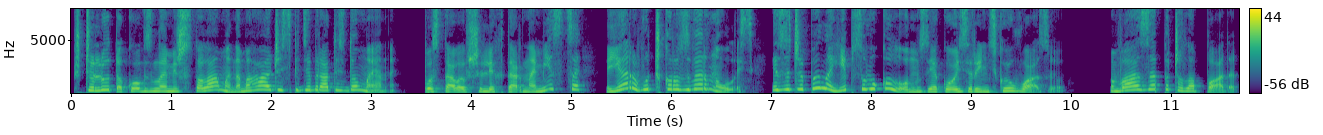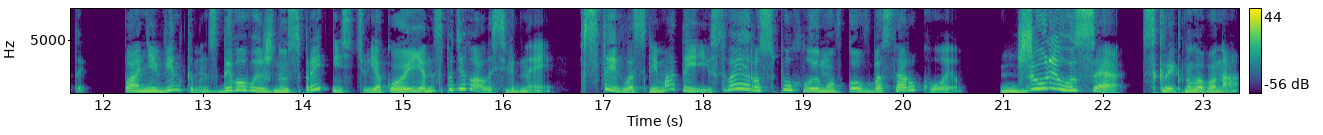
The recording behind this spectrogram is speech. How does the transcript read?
що люто ковзла між столами, намагаючись підібратись до мене. Поставивши ліхтар на місце, я рвучко розвернулась і зачепила гіпсову колону з якоюсь римською вазою. Ваза почала падати. Пані Вінкмен з дивовижною спритністю, якої я не сподівалась від неї, встигла спіймати її своєю розпухлою, мов ковбаса рукою. Джуліусе. скрикнула вона.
